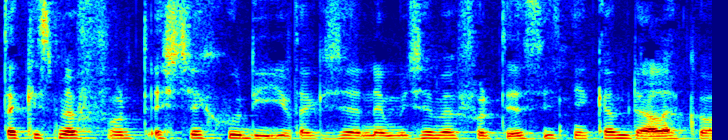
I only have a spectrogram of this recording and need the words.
taky jsme furt ještě chudí, takže nemůžeme furt jezdit někam daleko,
